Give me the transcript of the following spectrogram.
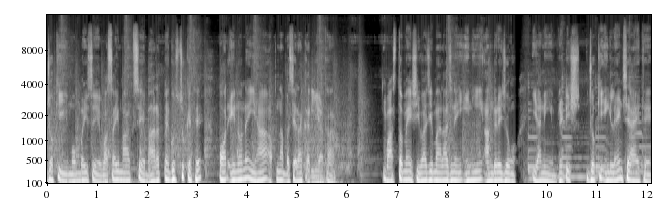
जो कि मुंबई से वसई मार्ग से भारत में घुस चुके थे और इन्होंने यहाँ अपना बसेरा कर लिया था। वास्तव में शिवाजी महाराज ने इन्हीं अंग्रेज़ों, यानी ब्रिटिश, जो कि इंग्लैंड से आए थे,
